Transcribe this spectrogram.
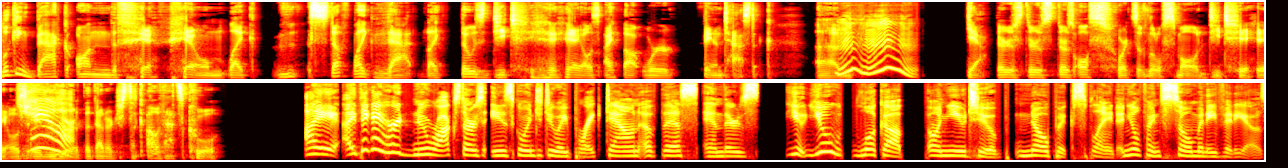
looking back on the film like th- stuff like that like those details i thought were fantastic um Mhm. Yeah there's there's there's all sorts of little small details in here that, that are just like oh that's cool I I think I heard New Rockstars is going to do a breakdown of this, and there's you you look up on YouTube Nope explained, and you'll find so many videos.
